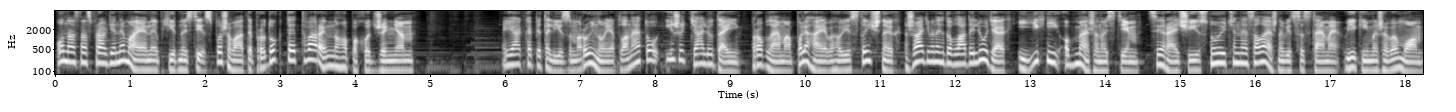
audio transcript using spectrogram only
У нас насправді немає необхідності споживати продукти тваринного походження. Як капіталізм руйнує планету і життя людей. Проблема полягає в егоїстичних, жадібних до влади людях і їхній обмеженості. Ці речі існують незалежно від системи, в якій ми живемо.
